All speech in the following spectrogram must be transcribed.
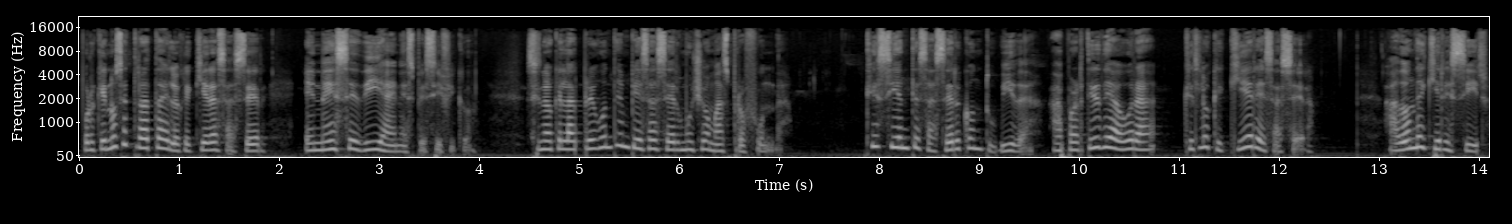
Porque no se trata de lo que quieras hacer en ese día en específico, sino que la pregunta empieza a ser mucho más profunda. ¿Qué sientes hacer con tu vida? A partir de ahora, ¿qué es lo que quieres hacer? ¿A dónde quieres ir?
